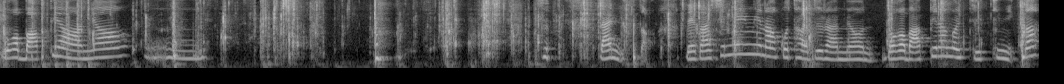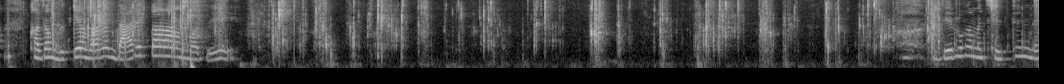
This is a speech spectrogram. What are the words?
너가 마피아 아니야? 음. 난 있어. 내가 시민이라고 다들 하면 너가 마피란 걸 지키니까 가장 늦게 말은 나를 따라한 거지. 하, 이대로 가면 질 텐데.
